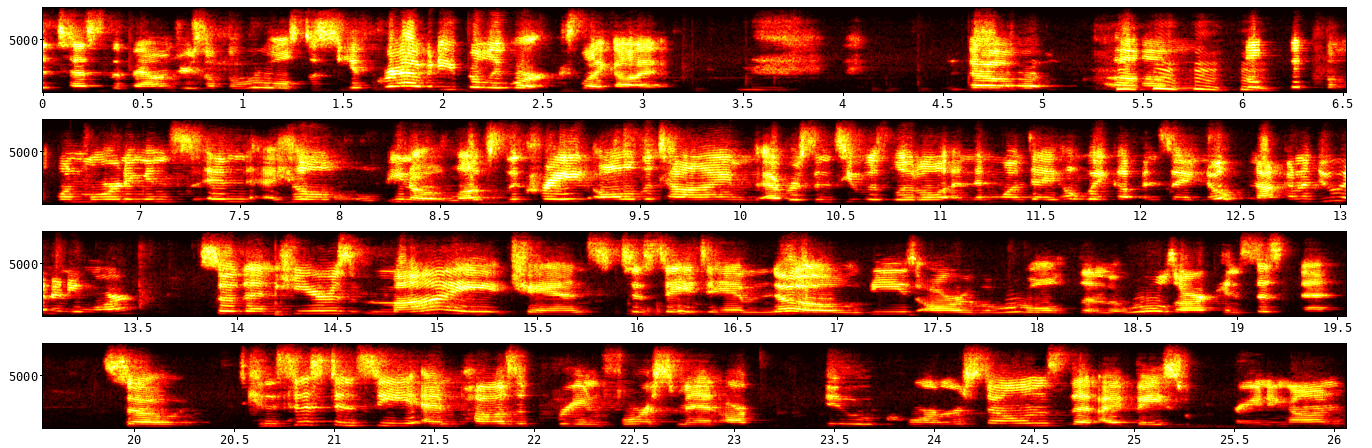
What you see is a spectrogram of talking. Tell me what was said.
to test the boundaries of the rules to see if gravity really works. Like I, so um, he'll wake up one morning and, and he'll, you know, loves the crate all the time ever since he was little, and then one day he'll wake up and say, "Nope, not going to do it anymore." So then here's my chance to say to him, "No, these are the rules, and the rules are consistent." So consistency and positive reinforcement are two cornerstones that I base training on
